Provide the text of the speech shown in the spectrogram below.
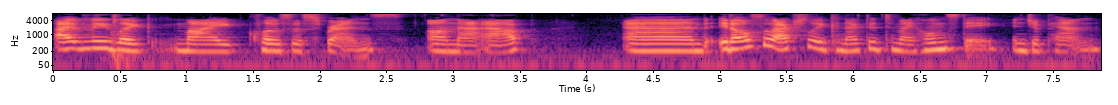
I've made like my closest friends on that app and it also actually connected to my homestay in Japan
